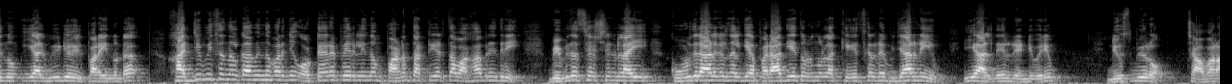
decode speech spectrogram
എന്നും ഇയാൾ വീഡിയോയിൽ പറയുന്നുണ്ട്. ഹജ്ജ് വിസ നൽകാമെന്ന് പറഞ്ഞ് ഒട്ടേറെ പേരിൽ നിന്നും പണം തട്ടിയെടുത്ത വഹാബിനെതിരെ വിവിധ സ്റ്റേഷനുകളിലായി കൂടുതൽ ആളുകൾ നൽകിയ പരാതിയെ തുടർന്നുള്ള കേസുകളുടെ വിചാരണയും ഇയാൾ നേരിടേണ്ടി വരും. News bureau Chavara.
